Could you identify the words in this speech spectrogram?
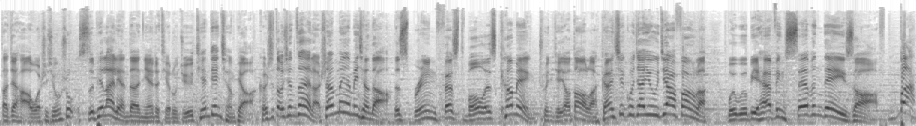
大家好，我是熊叔，死皮赖脸的黏着铁路局，天天抢票，可是到现在了，什么也没抢到。The Spring Festival is coming，春节要到了，感谢国家有假放了。We will be having seven days off。But，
